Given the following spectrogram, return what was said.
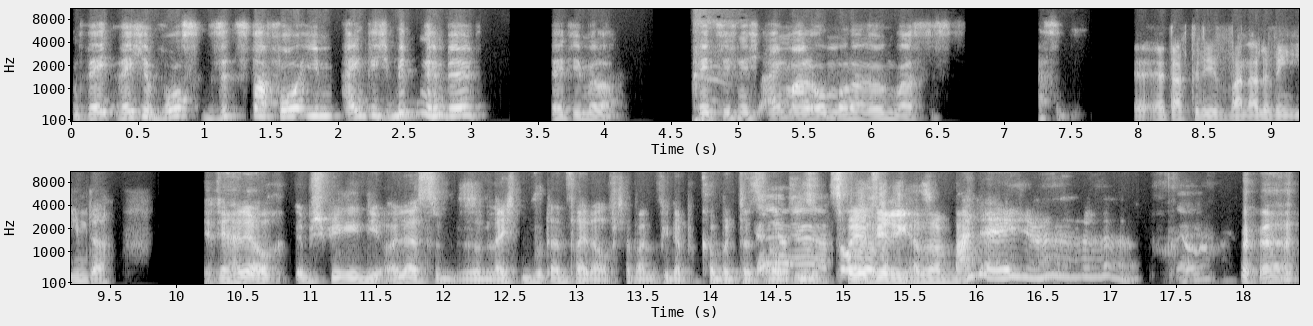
Und wel, welche Wurst sitzt da vor ihm, eigentlich mitten im Bild? JT Miller. Dreht sich nicht einmal um oder irgendwas. Er er dachte, die waren alle wegen ihm da. Ja, der hat ja auch im Spiel gegen die Oilers so, so einen leichten Wutanfall da auf der Bank wieder bekommen. Und das Ja, war ja, diese ja, Zwölfjährige. Also, Mann, ey, ja. Ja.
